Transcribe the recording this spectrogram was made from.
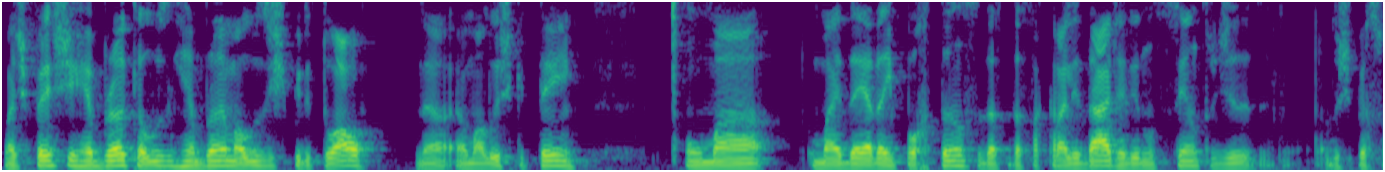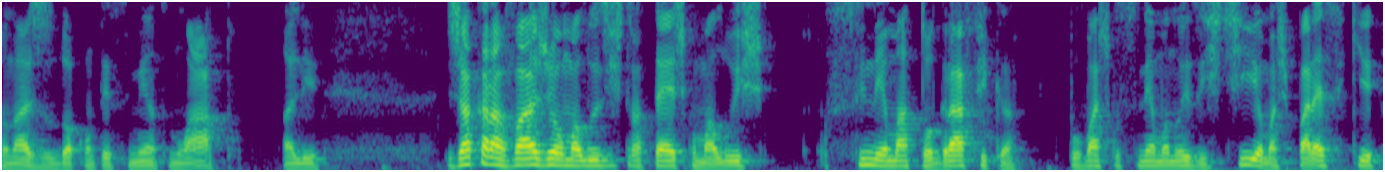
mas diferente de Rembrandt, que a luz em Rembrandt é uma luz espiritual, né? é uma luz que tem uma, uma ideia da importância da, da sacralidade ali no centro de, dos personagens do acontecimento, no ato ali. Já Caravaggio é uma luz estratégica, uma luz cinematográfica, por mais que o cinema não existia, mas parece que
